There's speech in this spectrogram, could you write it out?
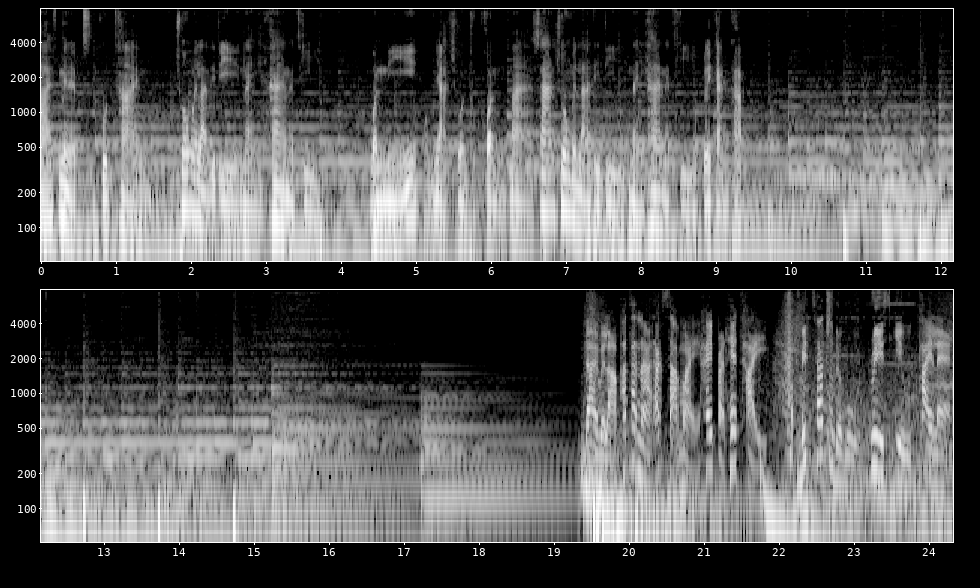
5 minutes good time ช่วงเวลาดีๆ ใน 5 นาที วันนี้ผมอยากชวนทุกคนมาสร้างช่วงเวลาดีๆ ใน 5 นาทีด้วยกันครับ ได้เวลาพัฒนาทักษะใหม่ให้ประเทศไทย Mission to the Moon Reskill Thailand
